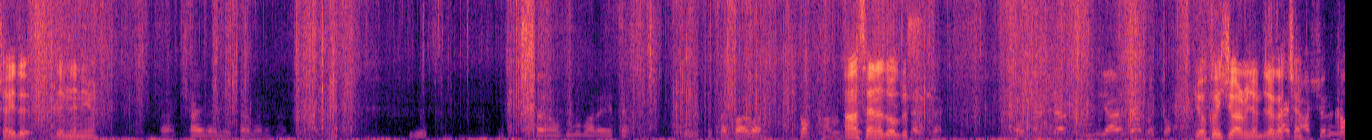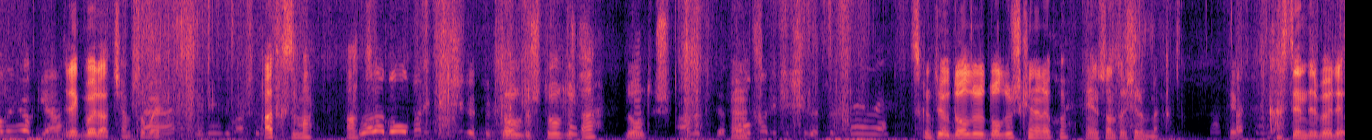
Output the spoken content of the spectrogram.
Çay da demleniyor. Ha, çay ver yeter bana zaten. Biliyorsun. Çay oldu mu bana yeter. Gerisi sefer var. Çok kalın. Al sen de doldur. Yeter. Onları biraz yaracağım da çok. Yok hiç vermeyeceğim direkt atacağım. aşırı kalın yok ya. Direkt böyle atacağım sobaya. Gibi aşırı- At kızım al. At. Buna doldur iki kişi götür. Doldur doldur. Ah doldur. Anlatacağım. Evet. Doldur iki kişi götür. Sıkıntı yok. Doldur doldur şu kenara koy. En son taşırım ben. Tek- Kastendir böyle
